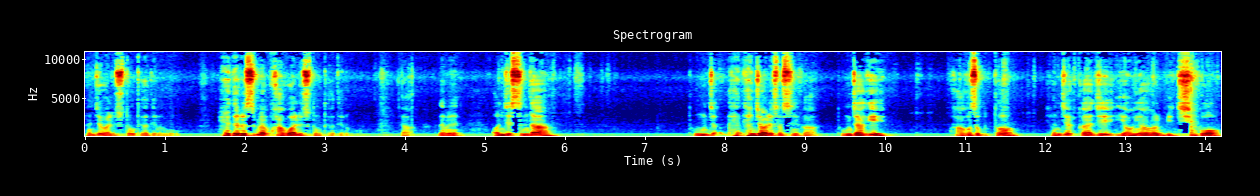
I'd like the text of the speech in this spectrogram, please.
현재 완료 수동태가 되는 거고. had를 쓰면 과거 완료 수동태가 되는 거고. 자, 그 다음에 언제 쓴다? 동작, 해- 현재 완료 썼으니까 동작이 과거서부터 현재까지 영향을 미치고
